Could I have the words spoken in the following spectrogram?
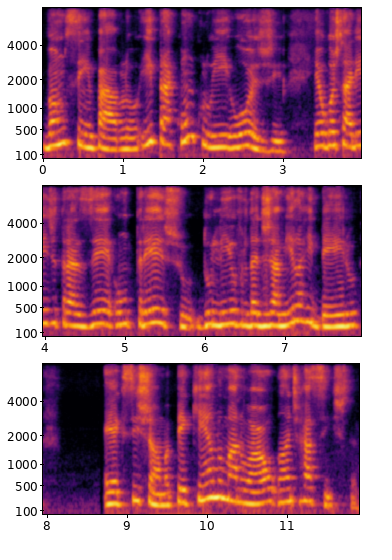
Vamos sim, Pablo. E para concluir hoje, eu gostaria de trazer um trecho do livro da Djamila Ribeiro, é, que se chama Pequeno Manual Antirracista,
